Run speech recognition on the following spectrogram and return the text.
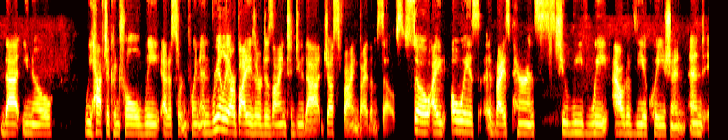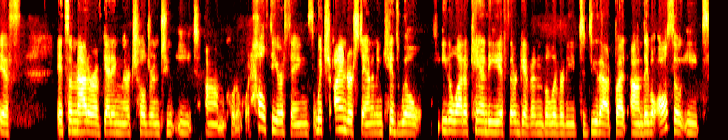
that you know we have to control weight at a certain point and really our bodies are designed to do that just fine by themselves. So i always advise parents to leave weight out of the equation and if it's a matter of getting their children to eat um, quote unquote healthier things which i understand i mean kids will eat a lot of candy if they're given the liberty to do that but um, they will also eat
